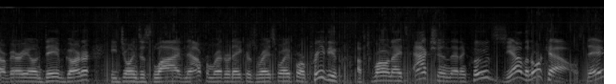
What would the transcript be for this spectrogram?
our very own Dave Garner. He joins us live now from Redwood Acres Raceway for a preview of tomorrow night's action that includes, yeah, the NorCals. Dave?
